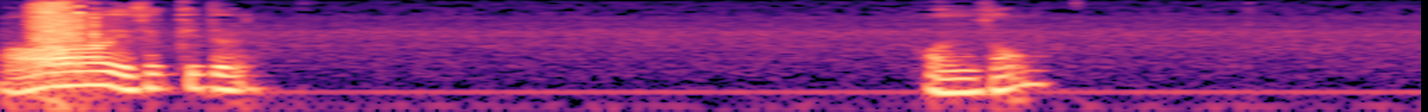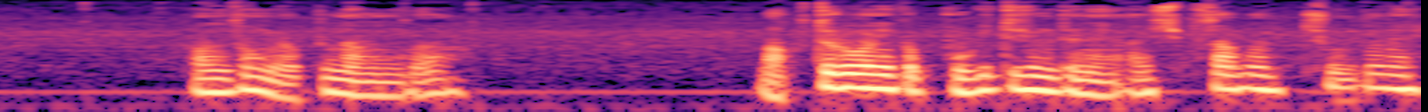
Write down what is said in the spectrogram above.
아 이 새끼들. 번성? 번성 몇 분 남은 거야? 막 들어오니까 보기도 힘드네. 아 14분. 충분해.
